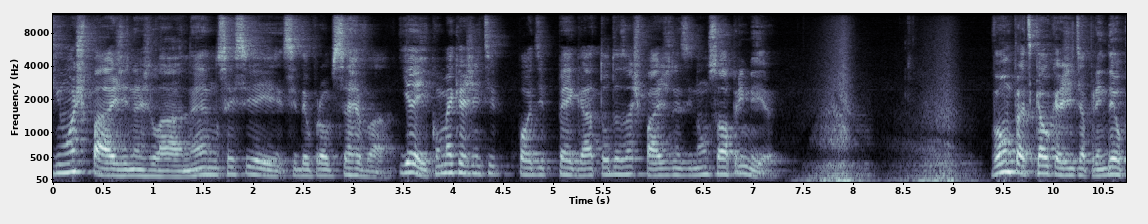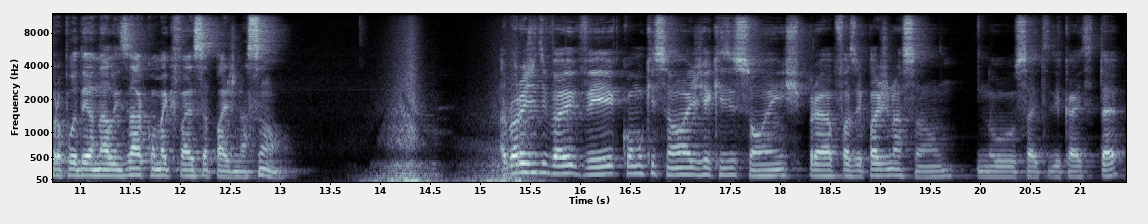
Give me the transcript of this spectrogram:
tinha umas páginas lá, né? Não sei se, se deu para observar. E aí, como é que a gente pode pegar todas as páginas e não só a primeira? Vamos praticar o que a gente aprendeu para poder analisar como é que faz essa paginação? Agora a gente vai ver como que são as requisições para fazer paginação no site de Caetité.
